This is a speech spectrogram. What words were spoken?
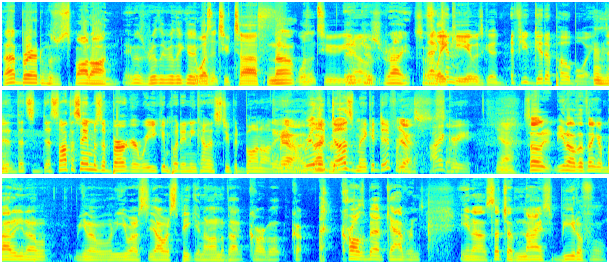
that bread was spot on. It was really, really good. it wasn't too tough. No. wasn't too It you know was right. So That flaky. can- it was good. if you get a po' boy, Mm-hmm. th- that's that's not the same as a burger where you can put any kind of stupid bun on it. Yeah, it really exactly. does make a difference. Yes, I so- agree. Yeah. So you know the thing about it, you know, you know when you were y'all were speaking on about Carl, Car, Carlsbad Caverns, you know, such a nice, beautiful,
